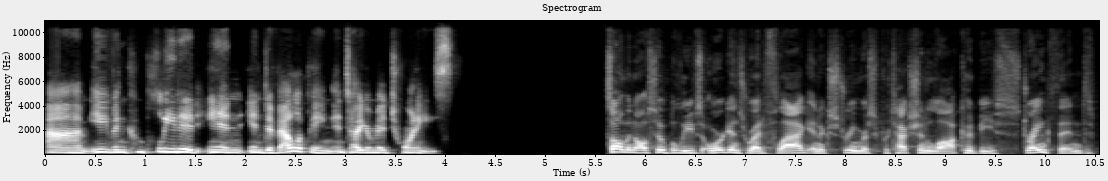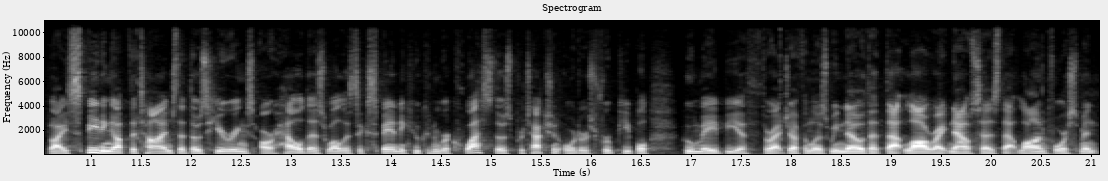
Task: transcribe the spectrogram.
um, even completed in, in developing until your mid 20s. Solomon also believes Oregon's red flag and extreme risk protection law could be strengthened by speeding up the times that those hearings are held, as well as expanding who can request those protection orders for people who may be a threat. Jeff and Liz, we know that that law right now says that law enforcement,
